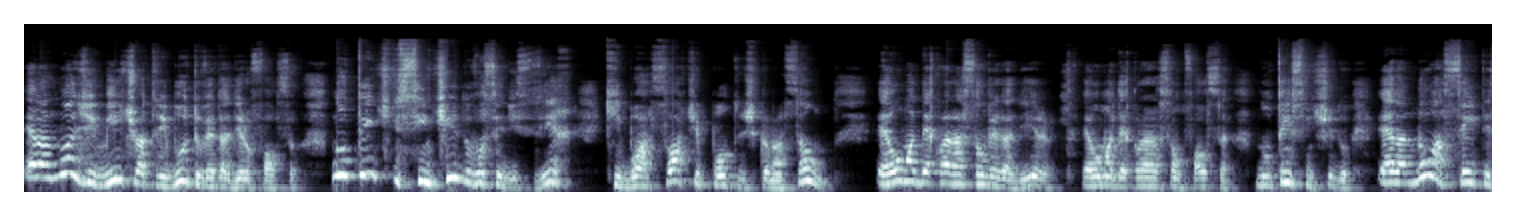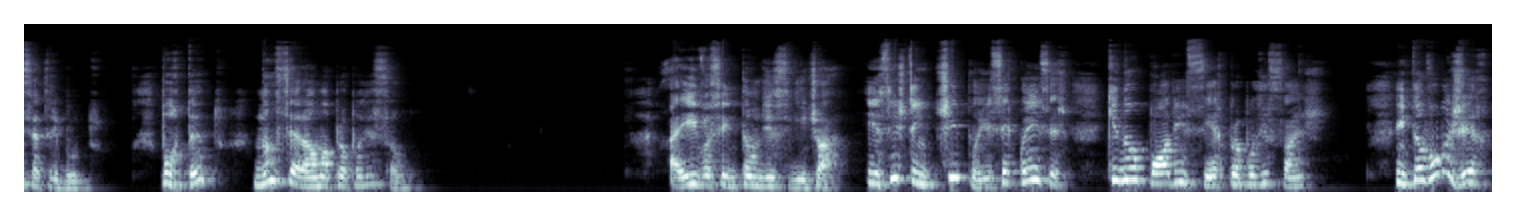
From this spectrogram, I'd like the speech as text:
Ela não admite o atributo verdadeiro ou falso. Não tem sentido você dizer que boa sorte, ponto de exclamação, É uma declaração verdadeira, é uma declaração falsa, não tem sentido. Ela não aceita esse atributo. Portanto, não será uma proposição. Aí você então diz o seguinte, ó, existem tipos de sequências que não podem ser proposições. Então vamos ver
